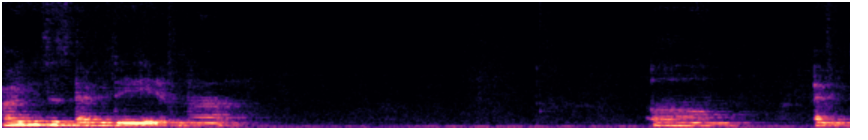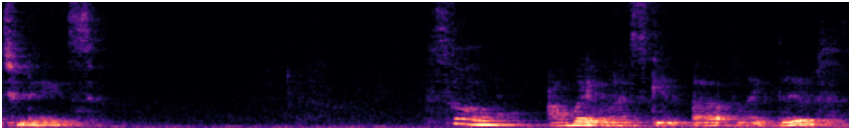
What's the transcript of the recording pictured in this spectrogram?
I use this every day, if not um, every two days. So I wet my skin up like this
